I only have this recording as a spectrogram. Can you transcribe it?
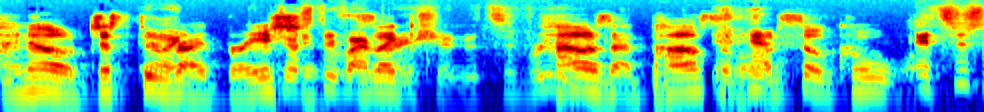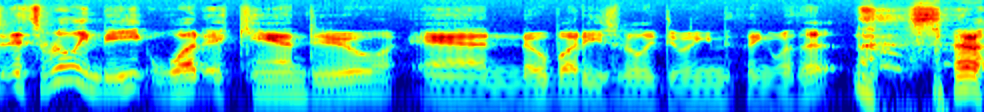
I know, just through like, vibration. just through It's like, vibration. it's really how is that possible? Yeah. It's so cool. it's just it's really neat what it can do, and nobody's really doing anything with it. so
